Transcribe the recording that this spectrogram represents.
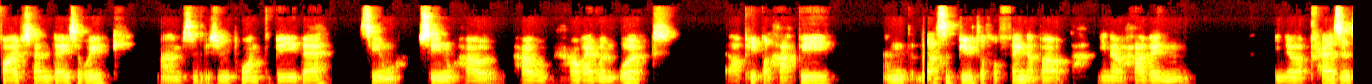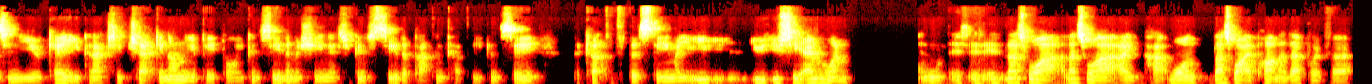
five, seven days a week. Um, so it's important to be there, seeing seeing how how how everyone works. Are people happy? And that's a beautiful thing about you know having you know, a presence in the UK, you can actually check in on your people. You can see the machinists. you can see the pattern cutter, you can see the cutter to the steamer. You you you, you see everyone, and it, it, that's why that's why I one. That's why I partnered up with a,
